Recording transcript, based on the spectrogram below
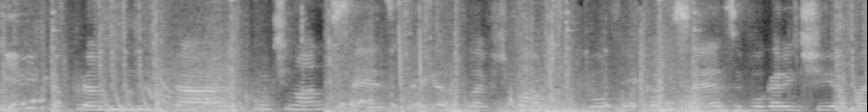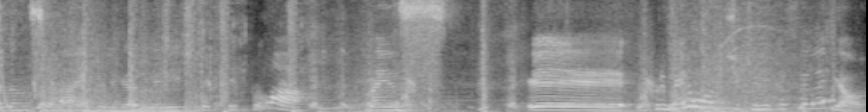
química pra, pra continuar no SESI, tá ligado? Eu falei, tipo, ah, mano, vou, vou ficar no SESI, vou garantir a vaga no Senai, tá ligado? E aí, tipo, eu fiquei por lá. Mas é, o primeiro ano de química foi legal.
